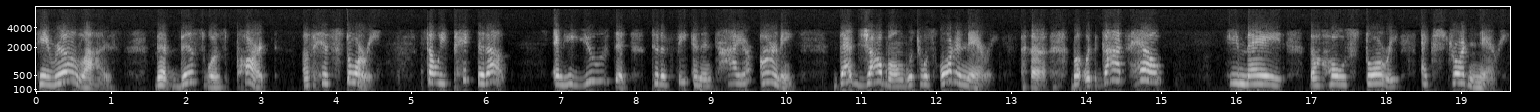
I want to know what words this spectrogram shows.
He realized that this was part of his story. So he picked it up and he used it to defeat an entire army. That jawbone, which was ordinary, but with God's help, He made the whole story extraordinary.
